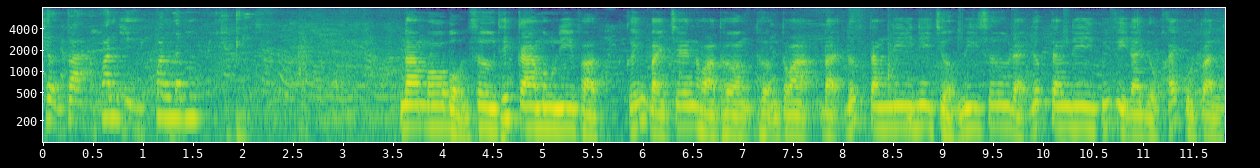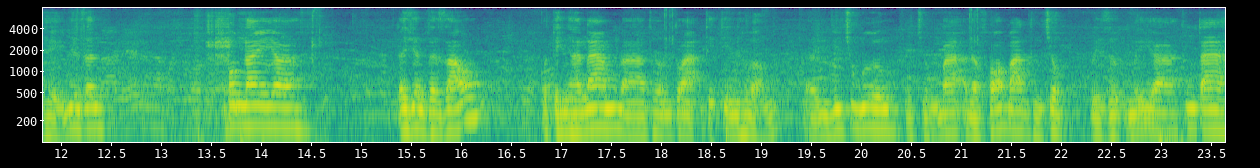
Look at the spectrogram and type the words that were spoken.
Thượng tọa Hoan Hỷ Quang Lâm Nam mô Bổn sư Thích Ca Mâu Ni Phật. Kính bày trên hòa thượng, thượng tọa, đại đức tăng ni, ni trưởng ni sư, đại đức tăng ni, quý vị đại biểu khách của toàn thể nhân dân. Hôm nay à, đại diện Phật giáo của tỉnh Hà Nam là thượng tọa Thích Thiện Hưởng, à, ủy viên trung ương, là trưởng ban à, là phó ban thường trực về dự với chúng ta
